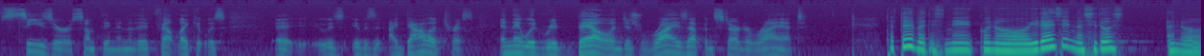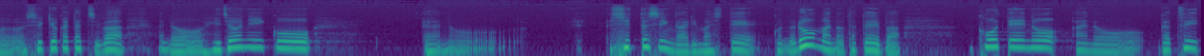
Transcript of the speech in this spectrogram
Caesar or something, and they felt like it was uh, it was it was idolatrous, and they would rebel and just rise up and start a riot. 例えばですねこのユダヤ人の指導あの宗教家たちはあの非常にこうあの嫉妬心がありましてこのローマの例えば皇帝のあのがつい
